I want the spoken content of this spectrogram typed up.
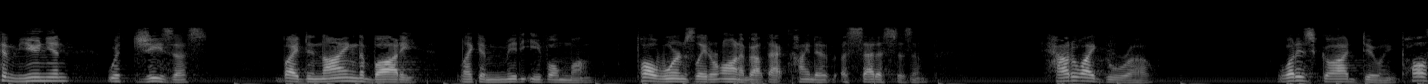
communion with Jesus by denying the body like a medieval monk. Paul warns later on about that kind of asceticism. How do I grow? What is God doing? Paul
